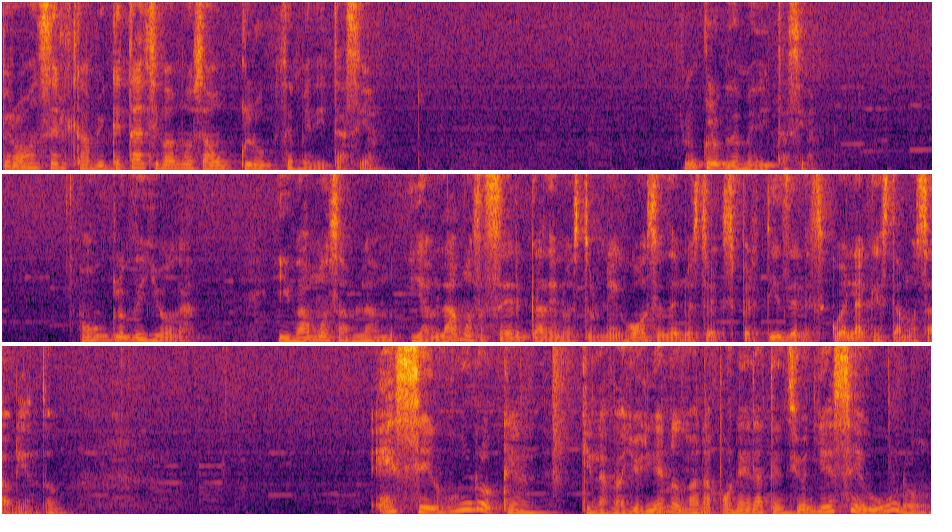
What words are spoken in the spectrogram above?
Pero vamos a hacer el cambio. ¿Qué tal si vamos a un club de meditación? Un club de meditación. O un club de yoga. Y vamos hablamos, y hablamos acerca de nuestro negocio, de nuestra expertise, de la escuela que estamos abriendo. Es seguro que, que la mayoría nos van a poner atención y es seguro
